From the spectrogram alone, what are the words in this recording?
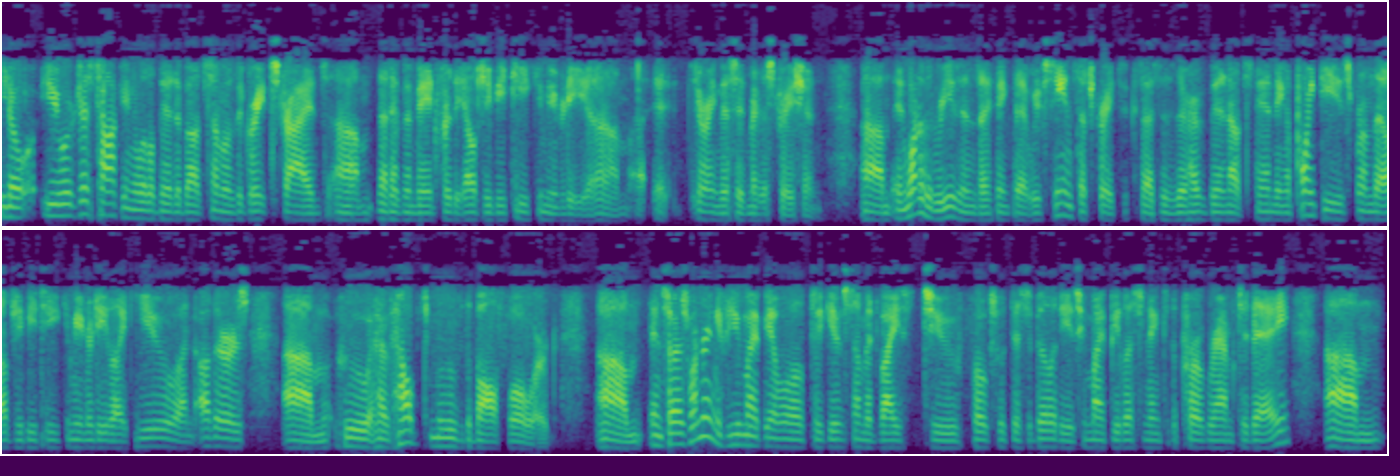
you know, you were just talking a little bit about some of the great strides um, that have been made for the LGBT community um, uh, during this administration. Um, and one of the reasons I think that we've seen such great success is there have been outstanding appointees from the LGBT community like you and others um, who have helped move the ball forward. Um, and so I was wondering if you might be able to give some advice to folks with disabilities who might be listening to the program today um,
